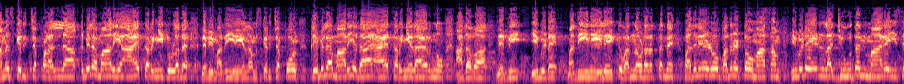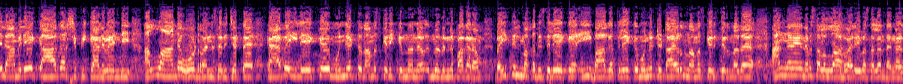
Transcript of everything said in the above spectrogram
നമസ്കരിച്ചപ്പോൾ നമസ്കരിച്ചപ്പോഴല്ല കിബില മാറിയ ആയത്തിറങ്ങിയിട്ടുള്ളത്. നബി മദീനയിൽ നമസ്കരിച്ചപ്പോൾ കിബില മാറിയതായ ആയത്തിറങ്ങിയതായിരുന്നു. അഥവാ നബി ഇവിടെ മദീനയിലേക്ക് വന്ന ഉടനെ തന്നെ പതിനേഴോ പതിനെട്ടോ മാസം ഇവിടെയുള്ള ജൂതന്മാരെ ഇസ്ലാമിലേക്ക് ആകർഷിപ്പിക്കാൻ വേണ്ടി അള്ളാന്റെ ഓർഡർ അനുസരിച്ചിട്ട് കാബയിലേക്ക് മുന്നിട്ട് നമസ്കരിക്കുന്നതിന് പകരം ബൈത്തിൽ മഖദിസിലേക്ക് ഈ ഭാഗത്തിലേക്ക് മുന്നിട്ടിട്ടായിരുന്നു നമസ്കരിച്ചിരുന്നത്. അങ്ങനെ നബി സല്ലാഹു അലൈ വസ്ലം തങ്ങൾ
